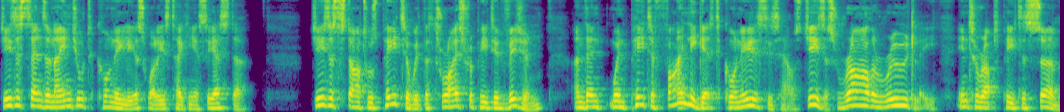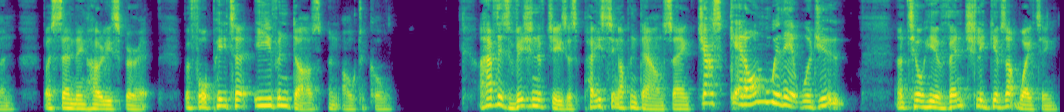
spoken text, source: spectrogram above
Jesus sends an angel to Cornelius while he is taking a siesta. Jesus startles Peter with the thrice repeated vision, and then when Peter finally gets to Cornelius' house, Jesus rather rudely interrupts Peter's sermon by sending Holy Spirit before Peter even does an altar call. I have this vision of Jesus pacing up and down saying, just get on with it, would you? Until he eventually gives up waiting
